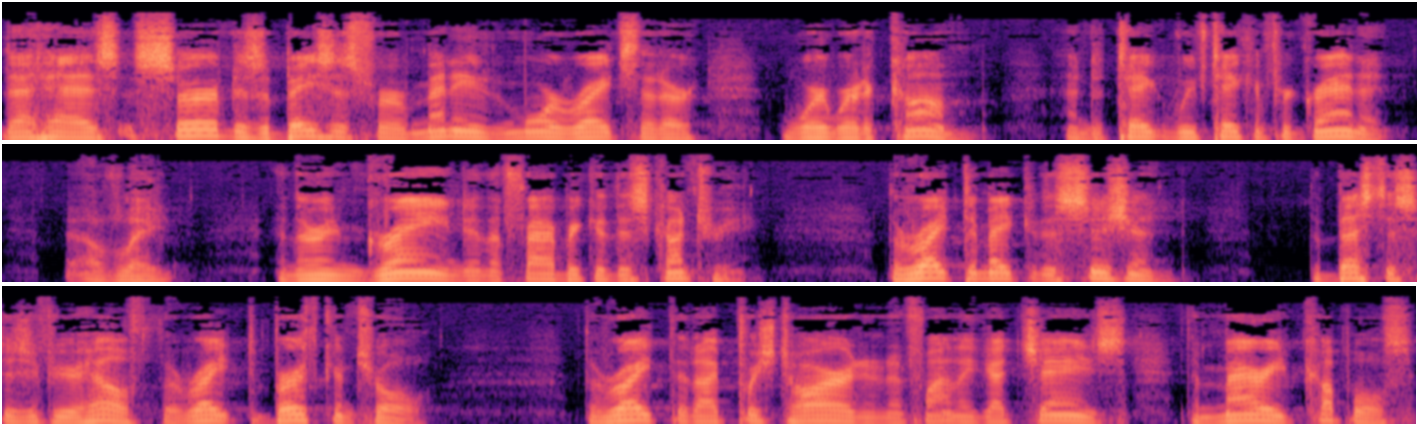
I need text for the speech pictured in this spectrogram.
that has served as a basis for many more rights that are were, were to come and to take we've taken for granted of late. And they're ingrained in the fabric of this country. The right to make a decision, the best decision for your health, the right to birth control, the right that I pushed hard and it finally got changed. The married couples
